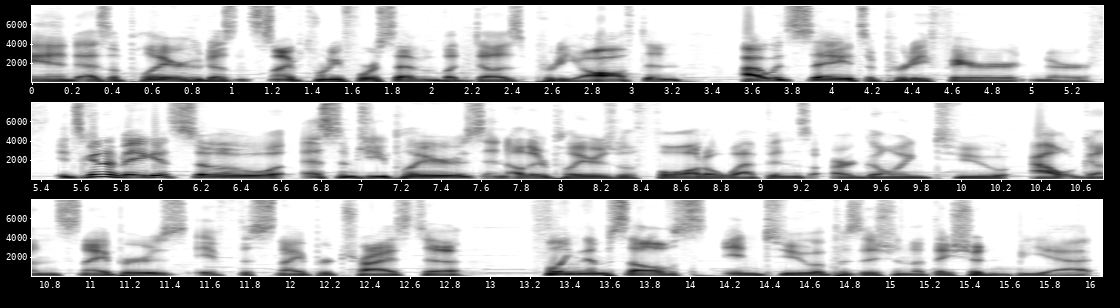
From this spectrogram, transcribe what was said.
And as a player who doesn't snipe 24-7 but does pretty often, I would say it's a pretty fair nerf. It's going to make it so SMG players and other players with full auto weapons are going to outgun snipers if the sniper tries to fling themselves into a position that they shouldn't be at.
